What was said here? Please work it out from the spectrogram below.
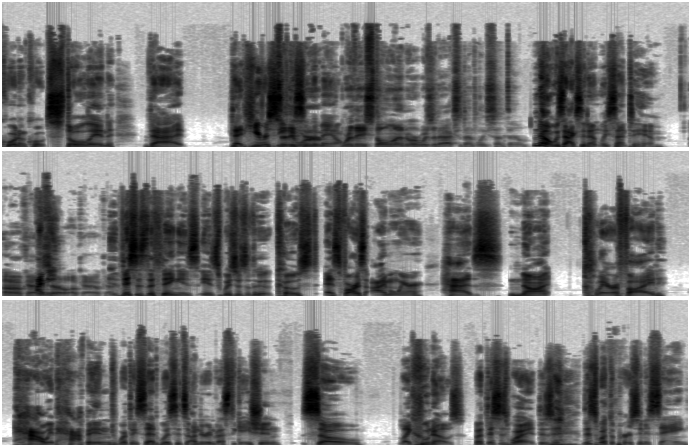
quote unquote stolen that that he received they this were in the mail. were they stolen or was it accidentally sent to him? No, it was accidentally sent to him. Oh, okay. I mean, so okay, okay. This is the thing is is Wizards of the Coast, as far as I'm aware, has not clarified how it happened. What they said was it's under investigation. So like who knows? But this is what this is this is what the person is saying.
